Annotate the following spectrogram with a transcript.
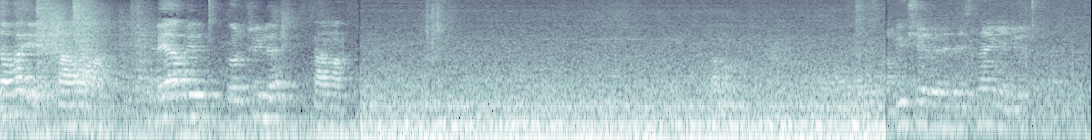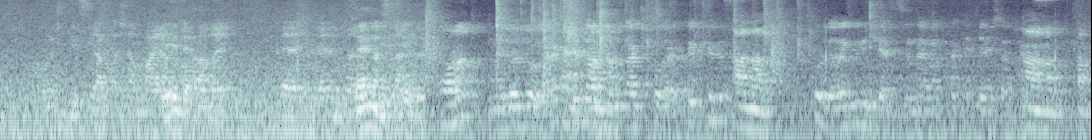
Daha iyi. Tamam. Beyaz bir örtüyle. Tamam. Büyükşehir Belediyesi'nden geliyoruz. Yaklaşan bayram dolayı denetimlerimizden başlandı. Onu Metodoloji olarak açık olarak döküyoruz. anladım. Burada da gün içerisinde hemen paketleri satıyoruz. Anladım. Tamam.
